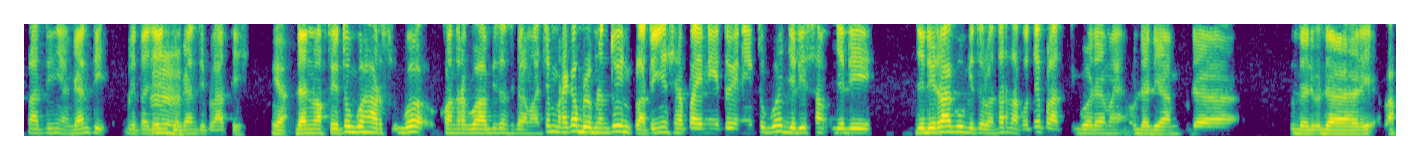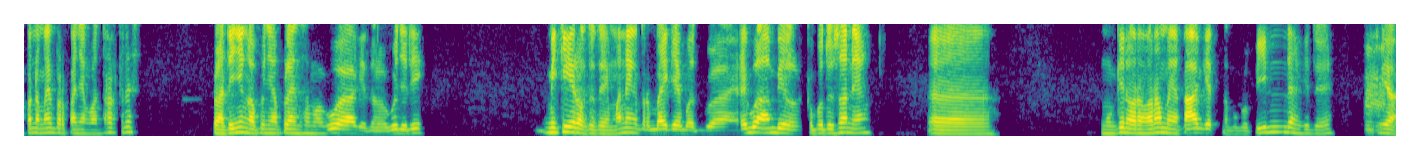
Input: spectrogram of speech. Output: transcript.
pelatihnya ganti Pelita Jaya Hmm. juga ganti pelatih. Ya. Dan waktu itu gue harus gue kontrak gue habis dan segala macam mereka belum nentuin pelatihnya siapa ini itu ini itu. Gue jadi jadi jadi ragu gitu loh. Ntar takutnya pelat gue udah udah diam udah udah udah apa namanya perpanjang kontrak terus pelatihnya nggak punya plan sama gue gitu loh. Gue jadi mikir waktu itu yang mana yang terbaik ya buat gue akhirnya gue ambil keputusan yang eh mungkin orang-orang banyak kaget kenapa gue pindah gitu ya. Ya,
